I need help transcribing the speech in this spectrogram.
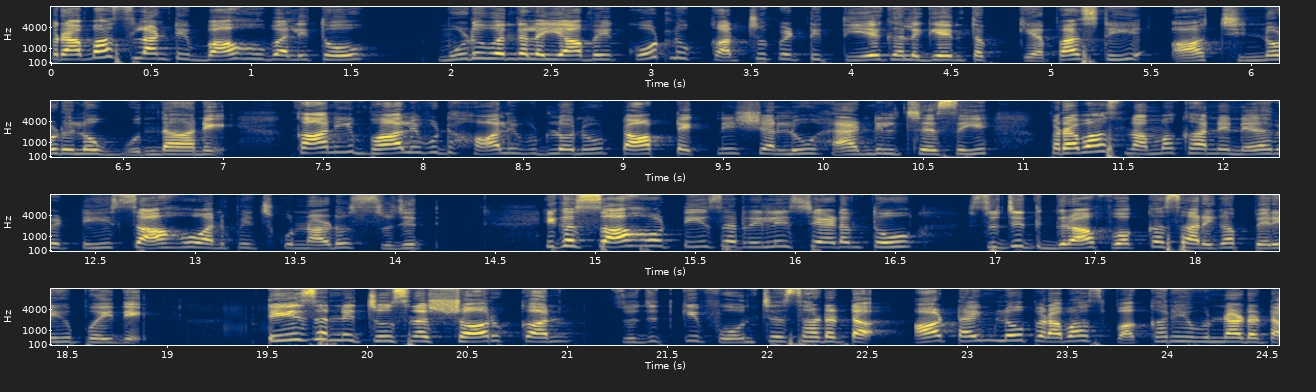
ప్రభాస్ లాంటి బాహుబలితో మూడు వందల యాభై కోట్లు ఖర్చు పెట్టి తీయగలిగేంత కెపాసిటీ ఆ చిన్నోడిలో ఉందా అని. కానీ బాలీవుడ్ హాలీవుడ్లోనూ టాప్ టెక్నీషియన్లు హ్యాండిల్ చేసి ప్రభాస్ నమ్మకాన్ని నిలబెట్టి సాహో అనిపించుకున్నాడు సుజిత్. ఇక సాహో టీజర్ రిలీజ్ చేయడంతో సుజిత్ గ్రాఫ్ ఒక్కసారిగా పెరిగిపోయింది. టీజర్ని చూసిన షారుఖ్ ఖాన్ సుజిత్కి ఫోన్ చేశాడట. ఆ టైంలో ప్రభాస్ పక్కనే ఉన్నాడట.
